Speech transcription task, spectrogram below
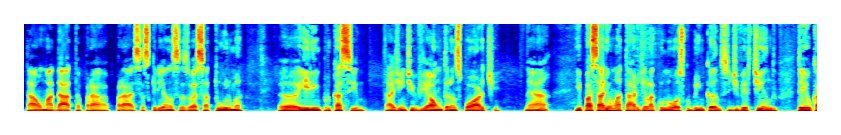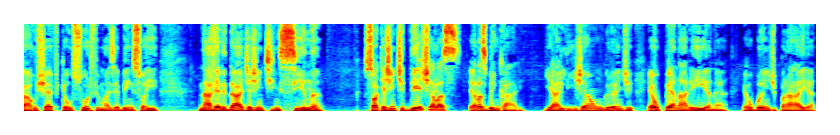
tá? Uma data para essas crianças ou essa turma uh, irem para o cassino. Tá? A gente enviar um transporte, né? E passarem uma tarde lá conosco, brincando, se divertindo. Tem o carro-chefe que é o surf, mas é bem isso aí. Na realidade, a gente ensina só que a gente deixa elas, elas brincarem. E ali já é um grande. É o pé na areia, né? É o banho de praia,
